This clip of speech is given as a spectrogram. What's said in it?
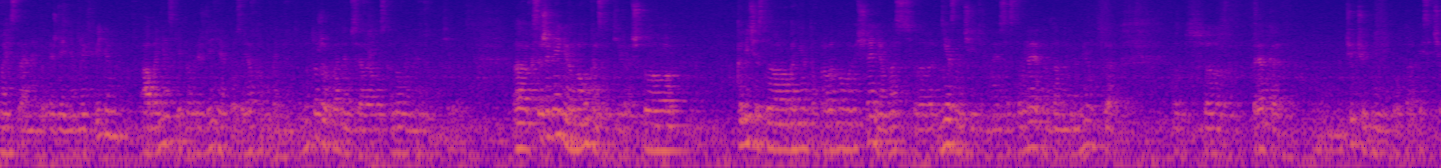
магистральные повреждения, мы их видим, а абонентские повреждения по заявкам абонентов. Мы тоже укладываемся в восстановленные нормативы. Э, К сожалению, могу констатировать, что количество абонентов проводного вещания у нас э, незначительное, составляет на данный момент э, вот, порядка чуть-чуть менее полтора тысячи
